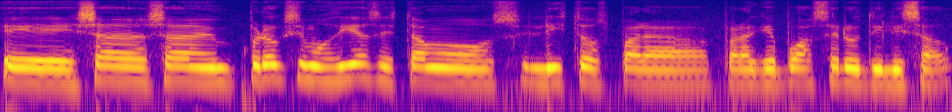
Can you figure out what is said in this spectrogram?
eh, ya, ya en próximos días estamos listos para, para que pueda ser utilizado.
